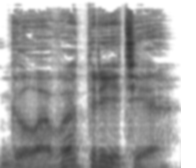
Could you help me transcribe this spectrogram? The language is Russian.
Глава третья.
